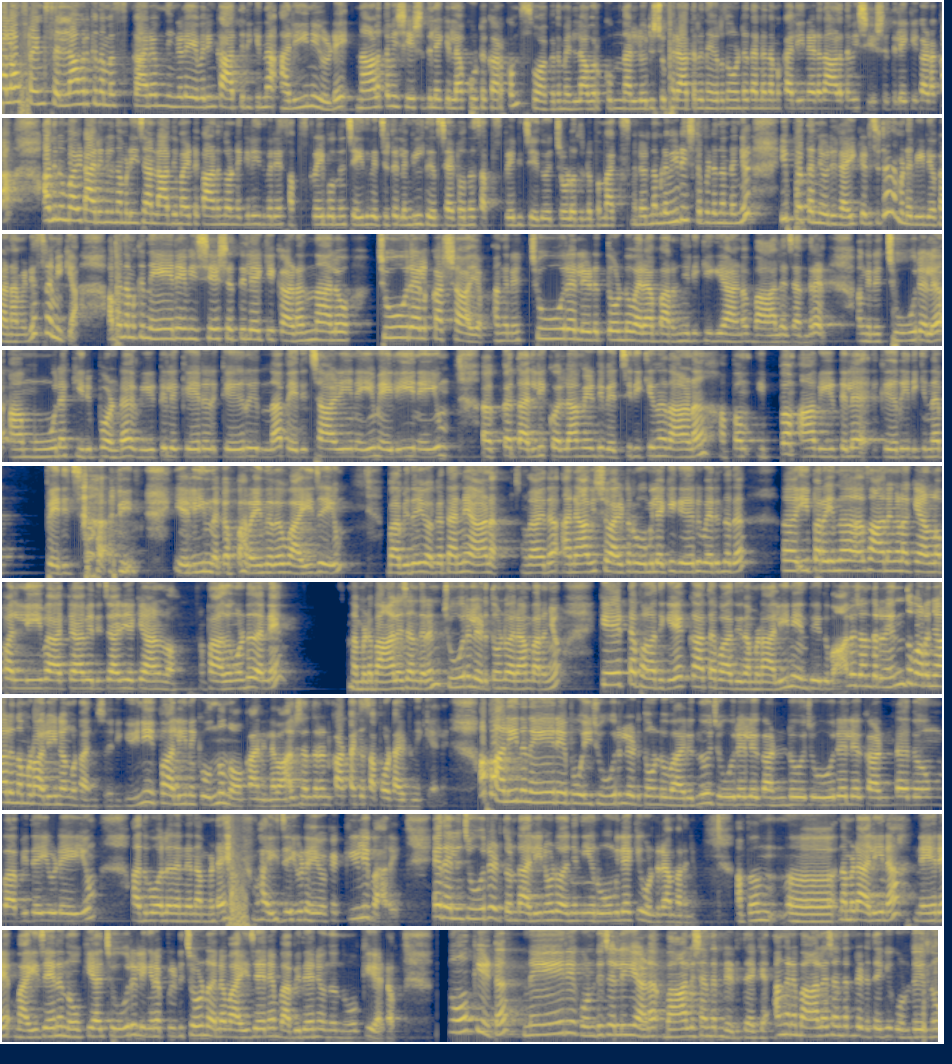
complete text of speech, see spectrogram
Hello friends എല്ലാവർക്കും നമസ്കാരം. നിങ്ങൾ ഏവരും കാത്തിരിക്കുന്ന അലീനയുടെ നാളത്തെ വിശേഷത്തിലേക്ക് എല്ലാ കൂട്ടുകാർക്കും സ്വാഗതം. എല്ലാവർക്കും നല്ലൊരു ശുഭരാത്രി നേർന്നുകൊണ്ട് തന്നെ നമുക്ക് അലീനയുടെ നാളത്തെ വിശേഷത്തിലേക്ക് കടക്കാം. അതിനുമായിട്ട് ആരെങ്കിലും നമ്മുടെ ഈ ചാനൽ ആദ്യമായിട്ട് കാണുന്നുണ്ടെങ്കിൽ ഇതുവരെ സബ്സ്ക്രൈബ് ഒന്നും ചെയ്തു വെച്ചിട്ടില്ലെങ്കിൽ തീർച്ചയായിട്ടും ഒന്ന് സബ്സ്ക്രൈബ് ചെയ്തു വെച്ചോളൂ. അതിനൊപ്പം മാക്സിമം നമ്മുടെ വീഡിയോ ഇഷ്ടപ്പെടുന്നുണ്ടെങ്കിൽ ഇപ്പൊ തന്നെ ഒരു ലൈക്ക് അടിച്ചിട്ട് നമ്മുടെ വീഡിയോ കാണാൻ വേണ്ടി ശ്രമിക്കുക. അപ്പൊ നമുക്ക് നേരെ വിശേഷത്തിലേക്ക് കടന്നാലോ. ചൂരൽ കഷായം. അങ്ങനെ ചൂരൽ എടുത്തോണ്ട് വരാൻ പറഞ്ഞിരിക്കുകയാണ് ബാലചന്ദ്രൻ. അങ്ങനെ ചൂരൽ ആ മൂലക്കിരിപ്പുണ്ട്. വീട്ടിൽ കയറി കയറിയിരുന്ന പെരിച്ചാഴീനെയും എലീനെയും ഒക്കെ തല്ലിക്കൊല്ലാൻ വേണ്ടി വെച്ചിരിക്കുന്നതാണ്. അപ്പം ഇപ്പം ആ വീട്ടിൽ കയറിയിരിക്കുന്ന പെരിച്ചാഴി എലി എന്നൊക്കെ പറയുന്നത് വൈജയും ബബിതയും ഒക്കെ തന്നെയാണ്. അതായത് അനാവശ്യമായിട്ട് റൂമിലേക്ക് കയറി വരുന്നത് ഈ പറയുന്ന സാധനങ്ങളൊക്കെയാണല്ലോ പല്ലി വാറ്റ പെരിച്ചാഴിയൊക്കെ ആണല്ലോ. അപ്പൊ അതുകൊണ്ട് തന്നെ നമ്മുടെ ബാലചന്ദ്രൻ ചൂരൽ എടുത്തോണ്ട് വരാൻ പറഞ്ഞു. കേട്ട പാതി കേൾക്കാത്ത പാതി നമ്മുടെ അലീന എന്ത് ചെയ്തു? ബാലചന്ദ്രൻ എന്ത് പറഞ്ഞാലും നമ്മുടെ അലീന അങ്ങോട്ട് അനുസരിക്കും. ഇനി ഇപ്പൊ അലീനയ്ക്ക് ഒന്നും നോക്കാനില്ല. ബാലചന്ദ്രൻ കട്ടയ്ക്ക് സപ്പോർട്ടായിട്ട് നിൽക്കല്ലേ? അപ്പൊ അലീന നേരെ പോയി ചൂരൽ എടുത്തോണ്ട് വരുന്നു. ചൂരൽ കണ്ടു. ചൂരൽ കണ്ടതും ബബിതയുടെയും അതുപോലെ തന്നെ നമ്മുടെ വൈജയുടെയും ഒക്കെ കിളി പാറി. ഏതായാലും ചൂരൽ എടുത്തോണ്ട് അലീനോട് പറഞ്ഞ് നീ റൂമിലേക്ക് കൊണ്ടുവരാൻ പറഞ്ഞു. അപ്പം നമ്മുടെ അലീന നേരെ വൈജയനെ നോക്കി. ആ ചൂരൽ ഇങ്ങനെ പിടിച്ചോണ്ട് തന്നെ വൈജയനെ ബബിതേനെ ഒന്ന് നോക്കി കേട്ടോ. നോക്കിയിട്ട് നേരെ കൊണ്ടു ചെല്ലുകയാണ് ബാലചന്ദ്രന്റെ അടുത്തേക്ക്. അങ്ങനെ ബാലചന്ദ്രന്റെ അടുത്തേക്ക് കൊണ്ടുവരുന്നു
